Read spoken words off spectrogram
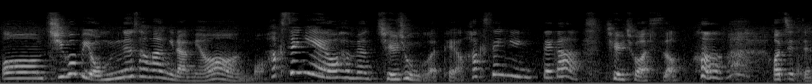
어, 직업이 없는 상황이라면, 뭐, 학생이에요 하면 제일 좋은 것 같아요. 학생일 때가 제일 좋았어. 어쨌든,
